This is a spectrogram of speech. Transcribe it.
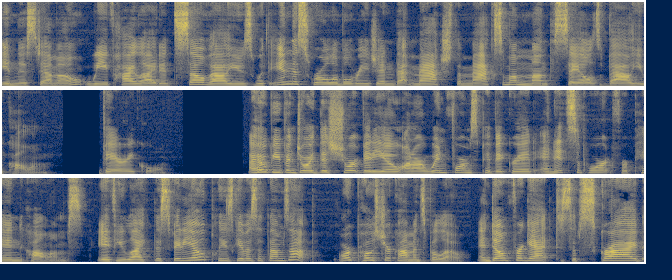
in this demo, we've highlighted cell values within the scrollable region that match the maximum month sales value column. Very cool. I hope you've enjoyed this short video on our WinForms pivot grid and its support for pinned columns. If you liked this video, please give us a thumbs up or post your comments below. And don't forget to subscribe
